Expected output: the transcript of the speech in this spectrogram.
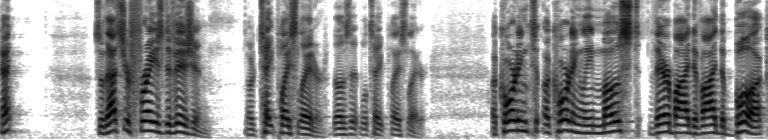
Okay? So that's your phrase division, or take place later, those that will take place later. According to, accordingly, most thereby divide the book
